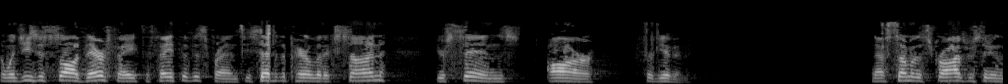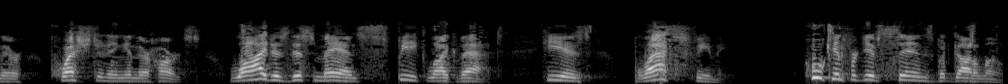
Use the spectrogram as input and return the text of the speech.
And when Jesus saw their faith, the faith of his friends, he said to the paralytic, Son, your sins are forgiven. Now, some of the scribes were sitting there questioning in their hearts, why does this man speak like that? He is blaspheming. Who can forgive sins but God alone?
